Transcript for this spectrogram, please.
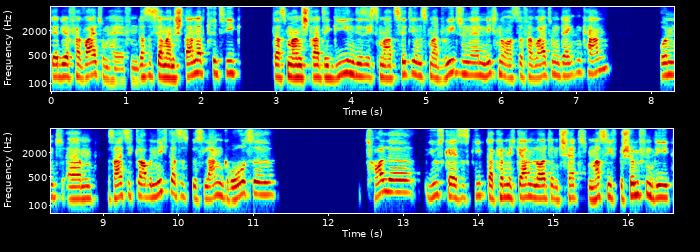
der, der Verwaltung helfen. Das ist ja meine Standardkritik dass man Strategien, die sich Smart City und Smart Region nennen, nicht nur aus der Verwaltung denken kann. Und ähm, das heißt, ich glaube nicht, dass es bislang große, tolle Use Cases gibt. Da können mich gerne Leute im Chat massiv beschimpfen, die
